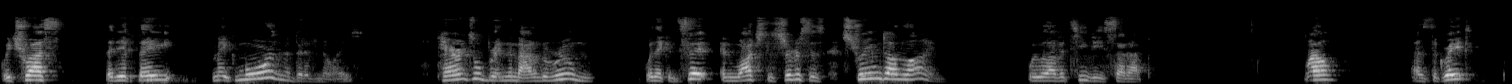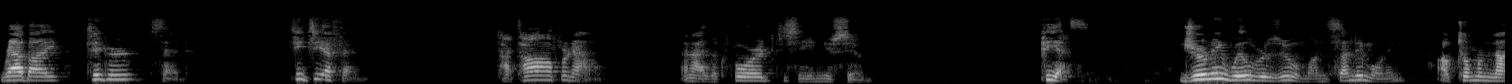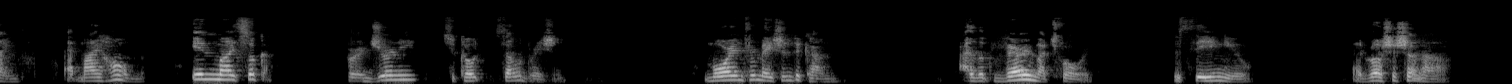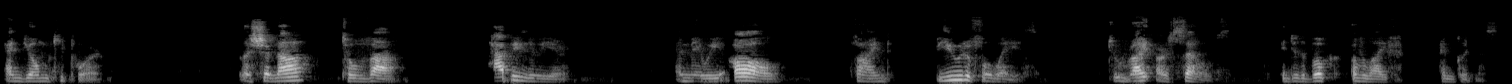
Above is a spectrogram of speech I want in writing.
We trust that if they make more than a bit of noise, parents will bring them out of the room where they can sit and watch the services streamed online. We will have a TV set up. Well, as the great Rabbi Tigger said, TTFN, ta ta for now, and I look forward to seeing you soon. P.S. Journey will resume on Sunday morning, October 9th, at my home in my sukkah for a Journey Sukkot celebration. More information to come. I look very much forward to seeing you at Rosh Hashanah and Yom Kippur. Lashana Tova. Happy New Year. And may we all find beautiful ways to write ourselves into the book of life and goodness.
